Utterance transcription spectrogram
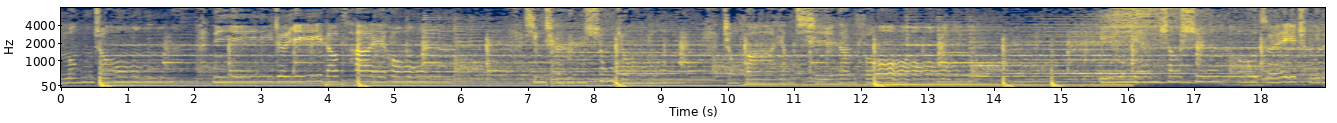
梦中，你倚着一道彩虹，星辰汹涌，长发扬起南风，一如年少时候最初的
